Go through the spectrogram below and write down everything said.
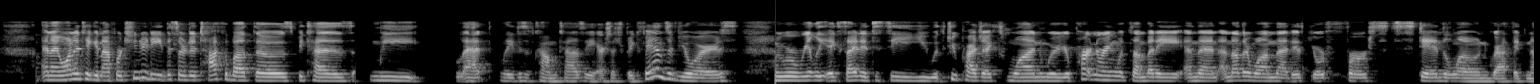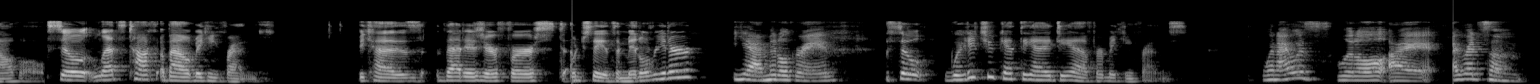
and I want to take an opportunity to sort of talk about those because we at Ladies of Kamikaze are such big fans of yours. We were really excited to see you with two projects one where you're partnering with somebody, and then another one that is your first standalone graphic novel. So let's talk about Making Friends because that is your first, would you say it's a middle reader? Yeah, middle grade. So, where did you get the idea for Making Friends? When I was little, I I read some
